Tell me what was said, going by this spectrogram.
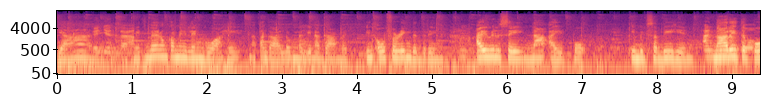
Yan. ganyan lang. May- Meron kaming lengguwahe na Tagalog na ginagamit in offering the drink. I will say, naay po. Ibig sabihin, Andyan narito na po,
